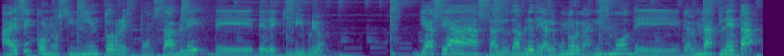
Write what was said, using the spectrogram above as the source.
a ese conocimiento responsable del equilibrio, ya sea saludable de algún organismo, de, de algún atleta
